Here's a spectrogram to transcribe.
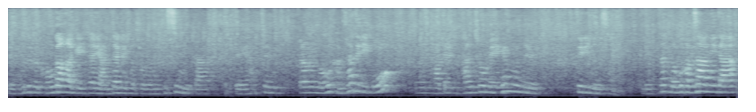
네, 모두들 건강하게 이 자리에 앉아 계셔서 너무 좋습니다. 네, 하여튼 여러분 너무 감사드리고 오늘 다들 당첨의 행운을 드리면서 네, 너무 감사합니다.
